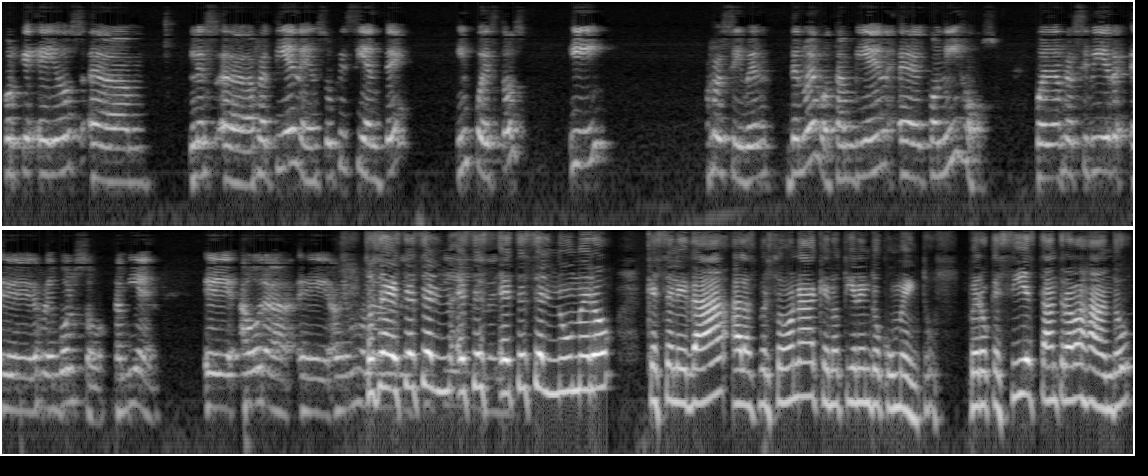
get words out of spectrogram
porque ellos um, les uh, retienen suficiente impuestos y reciben de nuevo. También eh, con hijos pueden recibir eh, reembolso también. Eh, ahora, entonces este es el este es, este es el número que se le da a las personas que no tienen documentos, pero que sí están trabajando.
